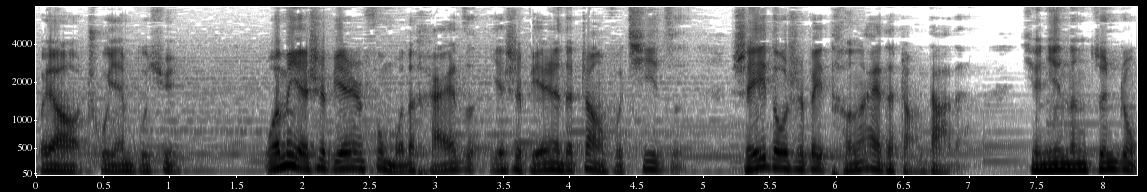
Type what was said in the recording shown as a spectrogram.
不要出言不逊。我们也是别人父母的孩子，也是别人的丈夫妻子，谁都是被疼爱的长大的，请您能尊重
